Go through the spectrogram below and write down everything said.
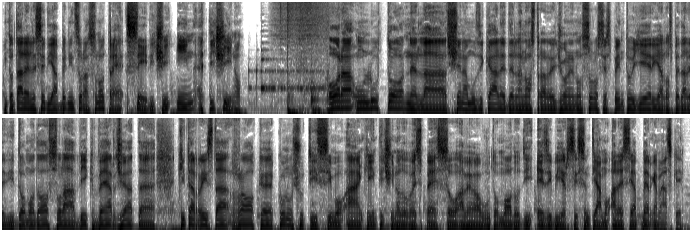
In totale le sedi a Bellinzona sono 3, 16 in Ticino. Ora un lutto nella scena musicale della nostra regione, non solo si è spento ieri all'ospedale di Domodossola Vic Vergiat, eh, chitarrista rock conosciutissimo anche in Ticino dove spesso aveva avuto modo di esibirsi. Sentiamo Alessia Bergamaschi.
